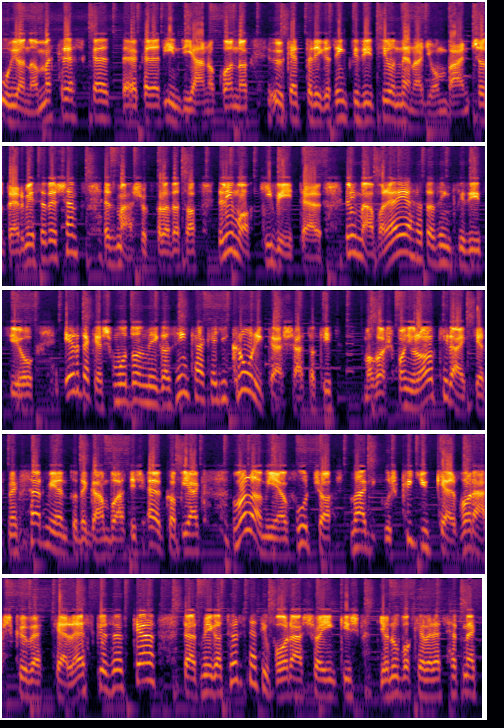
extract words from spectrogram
újonnan megkeresztelkedett indiánok vannak, őket pedig az inkvizíció ne nagyon bántsa természetesen, ez mások feladata. Lima kivétel. Limában eljárhat az inkvizíció. Érdekes módon még az inkák egyik krónikását, akit magas spanyol alkirálykért meg Sarmiento de Gamboát is elkapják valamilyen furcsa, mágikus kütyükkel, varázskövekkel, eszközökkel, tehát még a történeti forrásaink is gyanúba keveredhetnek,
